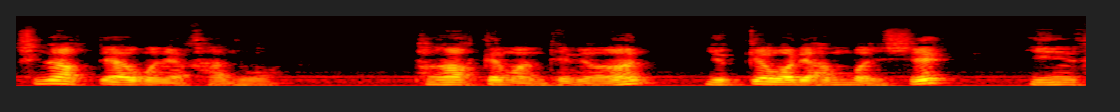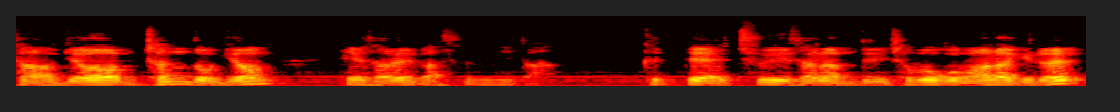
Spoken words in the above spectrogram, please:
신학대학원에 간 후 방학 때만 되면 6개월에 한 번씩 인사 겸 전도 겸 회사를 갔습니다. 그때 주위 사람들이 저보고 말하기를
